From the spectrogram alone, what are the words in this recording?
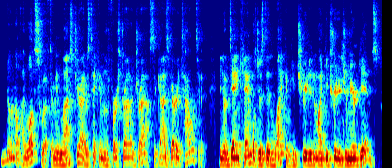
No, no, I love Swift. I mean, last year I was taking him in the first round of drafts. The guy's very talented you know, Dan Campbell just didn't like him. He treated him like he treated Jahmyr Gibbs.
